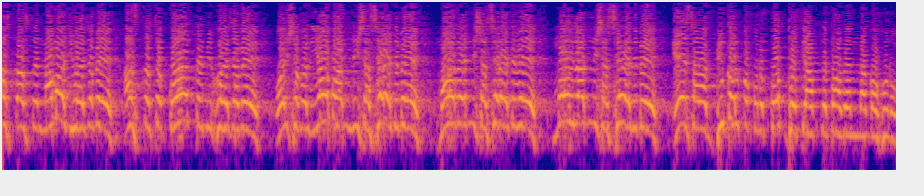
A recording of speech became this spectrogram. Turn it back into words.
আস্তে আস্তে নামাজ হয়ে যাবে, আস্তে আস্তে কোরআন প্রেমিক হয়ে যাবে। ওই সকল ইয়াবার নিশা ছেড়ে দেবে মদের নিশা ছেড়ে দেবে, মহিলার নিশা ছেড়ে দেবে। এছাড়া বিকল্প কোনো পদ্ধতি আপনি পাবেন না কখনো।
